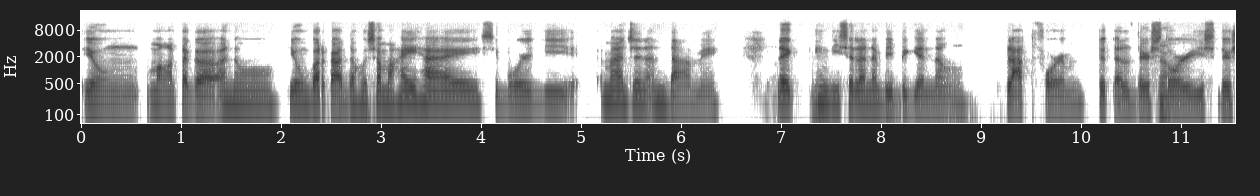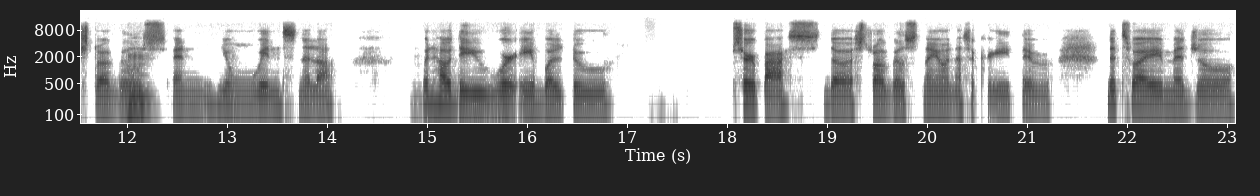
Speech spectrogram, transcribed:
yung mga taga, ano, yung barkada ko sa Mahayhay, si Borgie. Imagine, ang dami. Like, hindi sila nabibigyan ng platform to tell their stories, their struggles, and yung wins nila. Mm. And how they were able to surpass the struggles na yon as a creative. That's why medyo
